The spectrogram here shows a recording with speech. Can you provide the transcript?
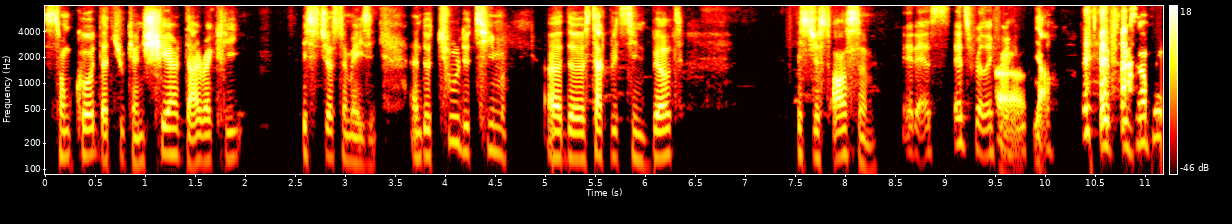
some code that you can share directly is just amazing. And the tool the team, uh, the StackBlitz team built, is just awesome. it is it's really Uh, yeah. cool. Uh, for example,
